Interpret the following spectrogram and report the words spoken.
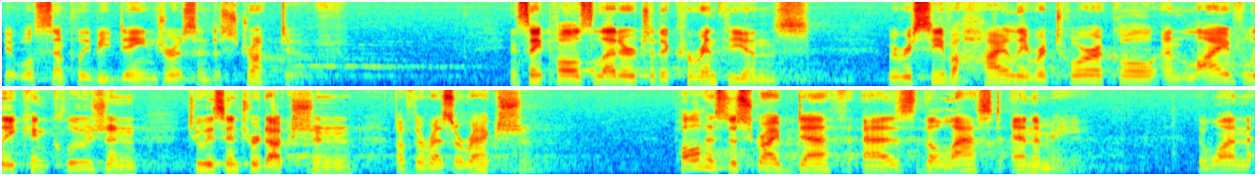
it will simply be dangerous and destructive. In St. Paul's letter to the Corinthians, we receive a highly rhetorical and lively conclusion to his introduction of the resurrection. Paul has described death as the last enemy, the one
